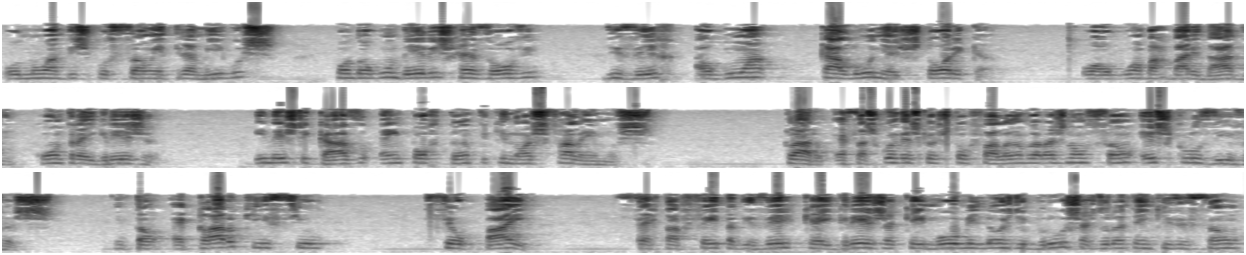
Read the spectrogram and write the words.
ou numa discussão entre amigos quando algum deles resolve dizer alguma calúnia histórica ou alguma barbaridade contra a igreja. E neste caso é importante que nós falemos. Claro, essas coisas que eu estou falando, elas não são exclusivas. Então, é claro que se o seu pai, certa feita, dizer que a igreja queimou milhões de bruxas durante a Inquisição,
